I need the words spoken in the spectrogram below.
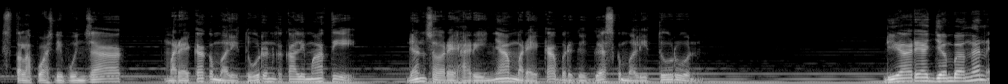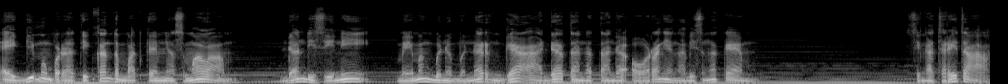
Setelah puas di puncak, mereka kembali turun ke Kalimati, dan sore harinya mereka bergegas kembali turun. Di area Jambangan, Egi memperhatikan tempat campnya semalam, dan di sini memang benar-benar nggak ada tanda-tanda orang yang habis ngecamp. Singkat cerita,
